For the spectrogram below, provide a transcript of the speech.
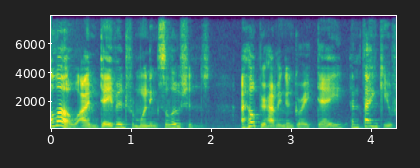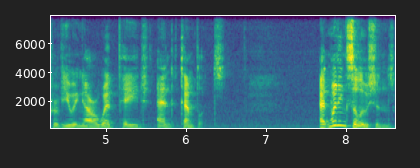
Hello, I'm David from Winning Solutions. I hope you're having a great day, and thank you for viewing our webpage and templates. At Winning Solutions,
